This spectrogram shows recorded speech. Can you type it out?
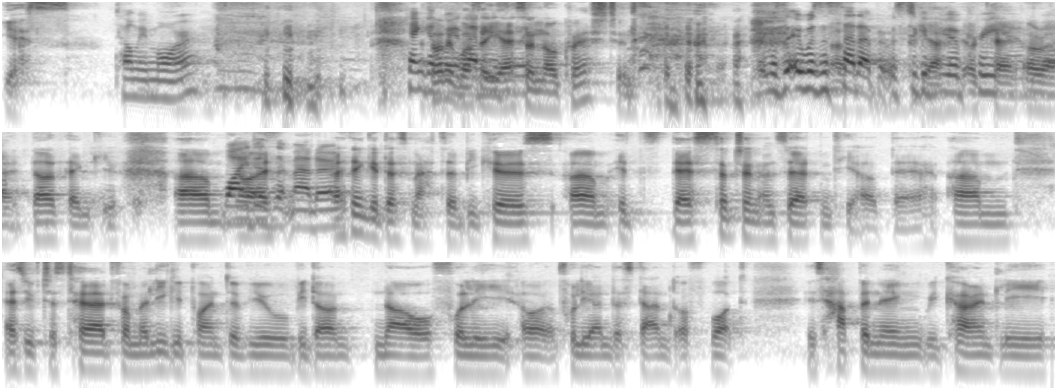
Yes. Tell me more. Can't get I thought it was a easily. yes or no question. it, was, it was a setup. It was to give yeah, you a preamble. Okay, all right. No, thank you. Um, Why no, does I, it matter? I think it does matter because um, it's, there's such an uncertainty out there. Um, as we've just heard, from a legal point of view, we don't know fully or fully understand of what is happening. We currently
